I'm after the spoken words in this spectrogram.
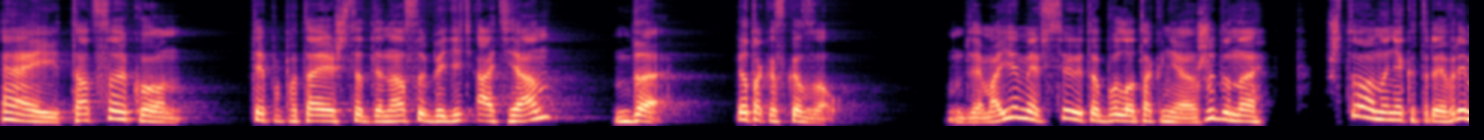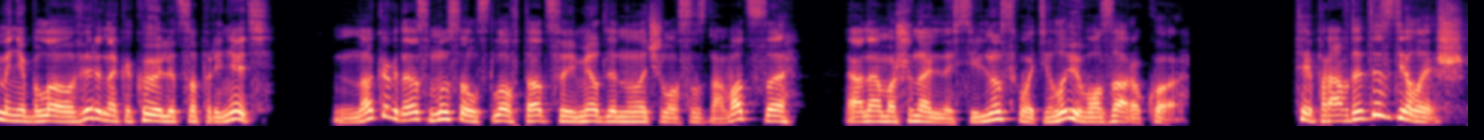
«Эй, Тацуя-кун, ты попытаешься для нас убедить Атиан?» «Да, я так и сказал». Для Майами все это было так неожиданно, что она некоторое время не была уверена, какое лицо принять, но когда смысл слов Тацуи медленно начал осознаваться, она машинально сильно схватила его за руку. «Ты правда это сделаешь?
